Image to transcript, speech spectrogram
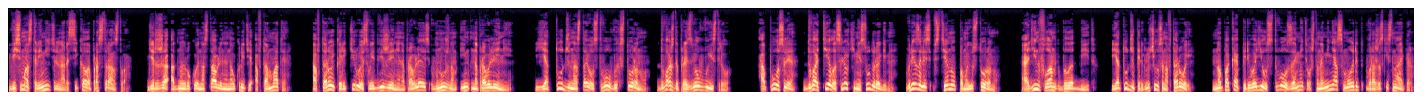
весьма стремительно рассекала пространство, держа одной рукой наставленные на укрытие автоматы, а второй корректируя свои движения, направляясь в нужном им направлении. Я тут же наставил ствол в их сторону, дважды произвел выстрел, а после два тела с легкими судорогами врезались в стену по мою сторону. Один фланг был отбит. Я тут же переключился на второй. Но пока переводил ствол, заметил, что на меня смотрит вражеский снайпер.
